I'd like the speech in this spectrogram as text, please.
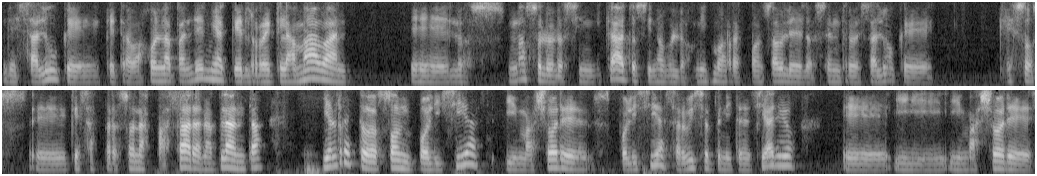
de salud que, que, trabajó en la pandemia, que reclamaban eh, los no solo los sindicatos, sino los mismos responsables de los centros de salud que, que esos eh, que esas personas pasaran a planta y el resto son policías y mayores policías, servicio penitenciario eh, y, mayores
